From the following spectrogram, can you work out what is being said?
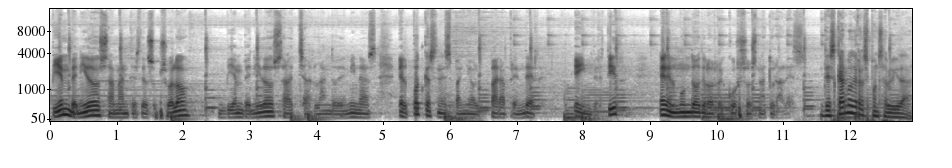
Bienvenidos amantes del subsuelo, bienvenidos a Charlando de Minas, el podcast en español para aprender e invertir en el mundo de los recursos naturales. Descargo de responsabilidad.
